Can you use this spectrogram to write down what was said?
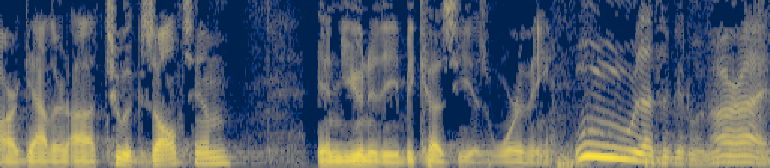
are gathered uh, to exalt him in unity because he is worthy. Ooh, that's a good one. All right.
